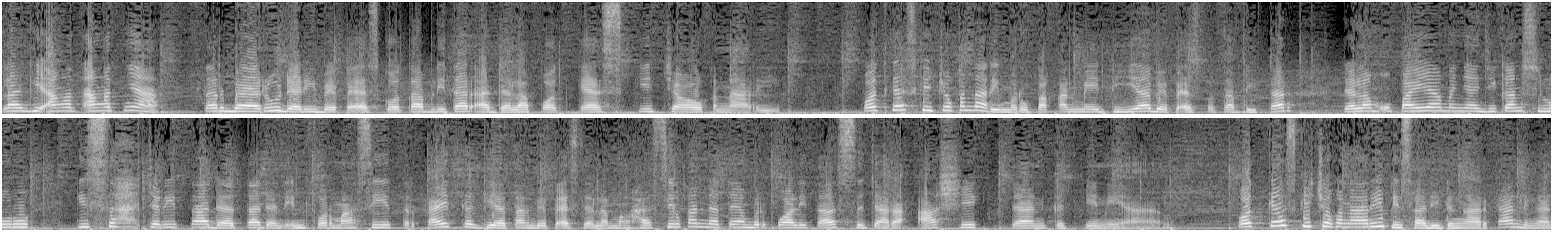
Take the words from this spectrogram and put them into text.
lagi anget-angetnya, terbaru dari BPS Kota Blitar adalah podcast Kicau Kenari. Podcast Kicau Kenari merupakan media BPS Kota Blitar dalam upaya menyajikan seluruh kisah, cerita, data, dan informasi terkait kegiatan BPS dalam menghasilkan data yang berkualitas secara asyik dan kekinian. Podcast Kicau Kenari bisa didengarkan dengan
